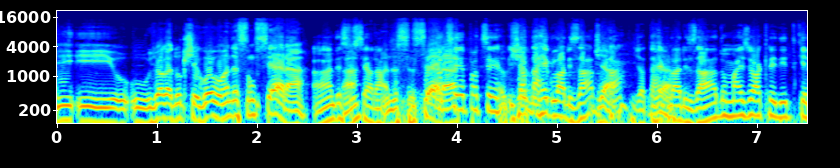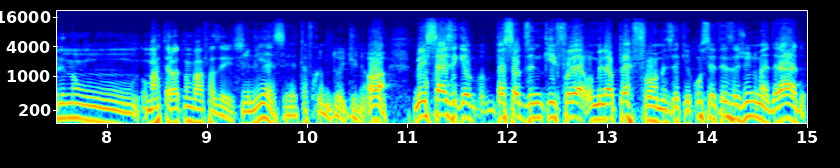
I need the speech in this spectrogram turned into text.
E, e o, o jogador que chegou é o Anderson Ceará. Anderson tá? Ceará. Anderson Ceará. Pode ser, pode ser. Já chegou. tá regularizado, Já, tá? Já tá já. regularizado, mas eu acredito que ele não. O Martelotti não vai fazer isso. Eliezer, tá ficando doido, Júnior. Ó, mensagem aqui, o pessoal dizendo que foi a, o melhor performance aqui. Com certeza, Júnior Medrado.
